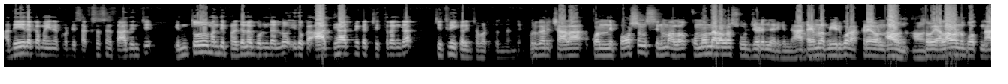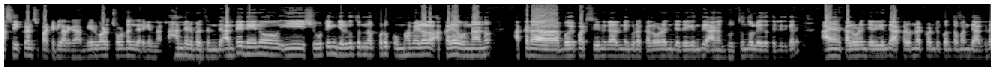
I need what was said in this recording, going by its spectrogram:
అదే రకమైనటువంటి సక్సెస్ని సాధించి ఎంతో మంది ప్రజల గుండెల్లో ఇది ఒక ఆధ్యాత్మిక చిత్రంగా చిత్రీకరించబడుతుందండి. గురుగారు చాలా కొన్ని పోర్షన్స్ సినిమాలో కుంభమేళలో షూట్ చేయడం జరిగింది. ఆ టైంలో మీరు కూడా అక్కడే ఉన్నారు. అవును సో ఎలా ఉండబోతుంది? ఆ సీక్వెన్స్ పర్టికులర్గా మీరు కూడా చూడడం జరిగింది హండ్రెడ్ పర్సెంట్. అంటే నేను ఈ షూటింగ్ జరుగుతున్నప్పుడు కుంభమేళలో అక్కడే ఉన్నాను. అక్కడ బోయపాటి సీని గారిని కూడా కలవడం జరిగింది. ఆయన గుర్తుందో లేదో తెలియదు కానీ ఆయన కలవడం జరిగింది. అక్కడ ఉన్నటువంటి కొంతమంది అగ్ర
